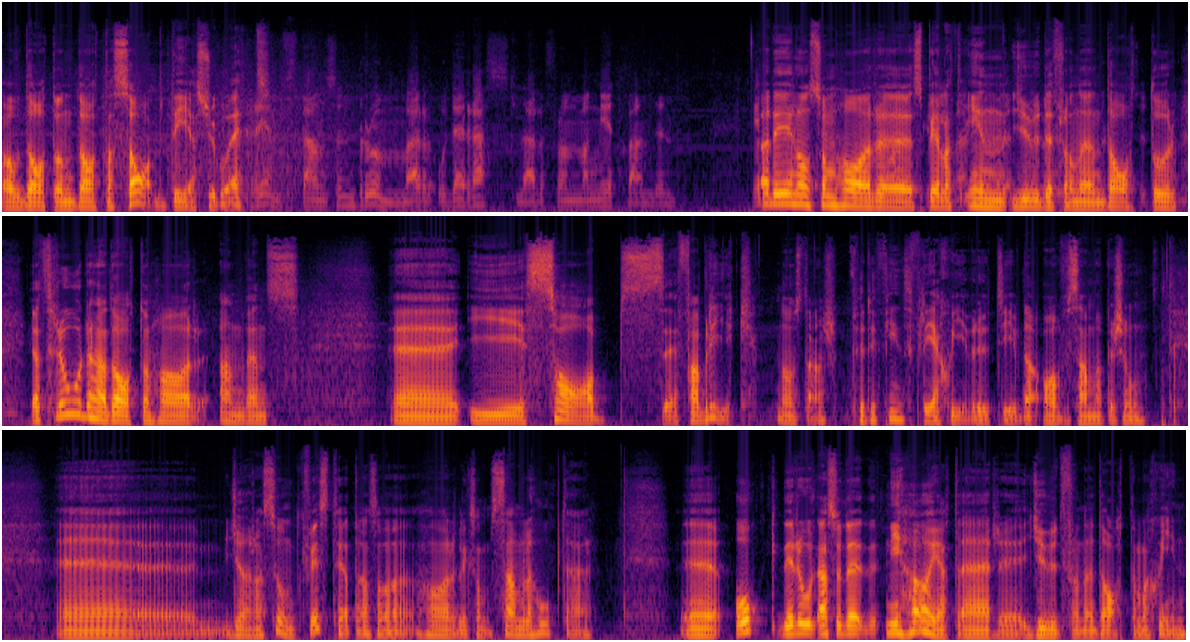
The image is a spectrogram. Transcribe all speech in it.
av datorn Datasaab D21. Remstansen brummar och det rasslar från magnetbanden. Ja, det är någon som har eh, spelat in ljudet från en dator. Jag tror den här datorn har använts eh, i Saabs fabrik någonstans. För det finns fler skivor utgivna av samma person. Eh, Göran Sundqvist heter han som har liksom samlat ihop det här. Eh, och det är roligt, alltså det, ni hör ju att det är eh, ljud från en datamaskin.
